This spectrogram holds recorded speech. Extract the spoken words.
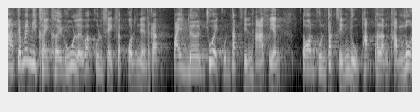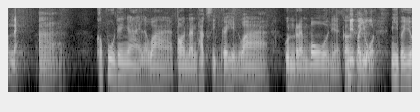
อาจจะไม่มีใครเคยรู้เลยว่าคุณเสกสกลเนี่ยนะครับ ไปเดินช่วยคุณทักษิณหาเสียง ตอนคุณทักษิณอยู่พักพลังธรรมโน่นเนี่ยอ่าก็พูดได้ง่ายแล้วว่า ตอนนั้นทักษิณก็เห็นว่าคุณแรมโบ้เนี่ยก็คือมีประโยชน์มีประโย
